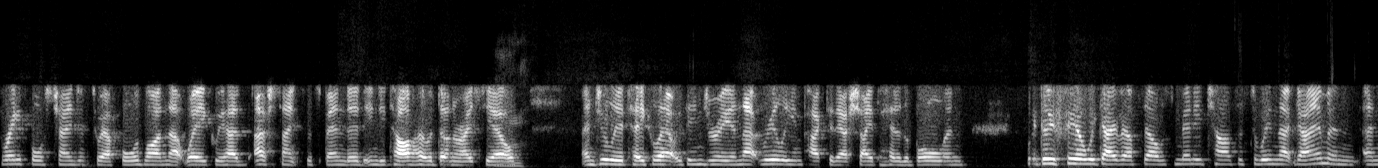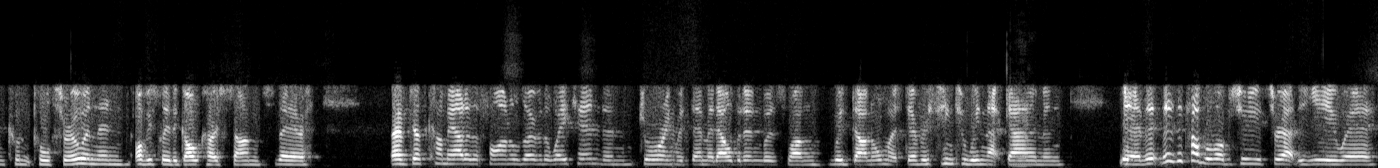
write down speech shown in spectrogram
three force changes to our forward line that week. We had Ash Saint suspended, Indy Tahau had done her ACL, mm. and Julia Teakle out with injury, and that really impacted our shape ahead of the ball. And we do feel we gave ourselves many chances to win that game and, and couldn't pull through. And then obviously the Gold Coast Suns, they're they've just come out of the finals over the weekend, and drawing with them at Alberton was one we'd done almost everything to win that game. And yeah, there's a couple of opportunities throughout the year where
